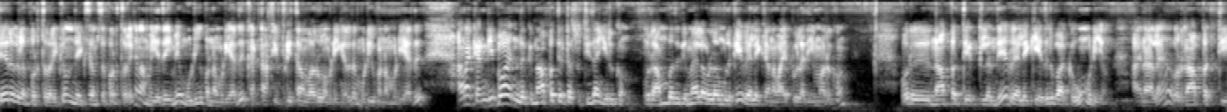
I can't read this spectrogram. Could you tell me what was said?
தேர்வுகளை பொறுத்த வரைக்கும் இந்த எக்ஸாம்ஸை பொறுத்த வரைக்கும் நம்ம எதையுமே முடிவு பண்ண முடியாது. கட் ஆஃப் இப்படி தான் வரும் அப்படிங்கிறத முடிவு பண்ண முடியாது. ஆனால் கண்டிப்பாக இந்த நாற்பத்தெட்டை சுற்றி தான் இருக்கும். ஒரு ஐம்பதுக்கு மேலே உள்ளவங்களுக்கே வேலைக்கான வாய்ப்புகள் அதிகமாக இருக்கும். ஒரு நாற்பத்தி எட்டுலேருந்தே வேலைக்கு எதிர்பார்க்கவும் முடியும். அதனால் ஒரு நாற்பத்தி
